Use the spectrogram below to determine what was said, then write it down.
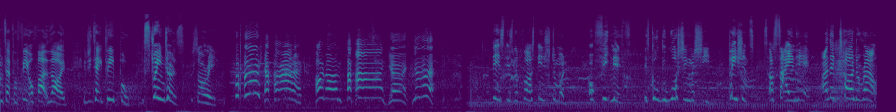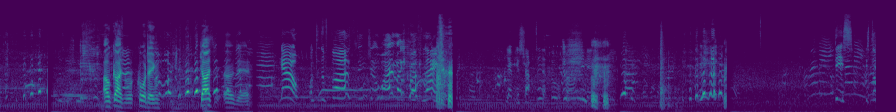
concept for Fit or Fat Live is we take people, strangers, sorry. Hi, Mum. yeah, yeah. This is the first instrument of fitness. It's called the washing machine. Patients are sat in here and then turned around. Oh, guys, we're recording. guys, oh dear. Now, onto the first instrument. Why am I cross-legged? yeah, but you're strapped in at the innit? This is the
